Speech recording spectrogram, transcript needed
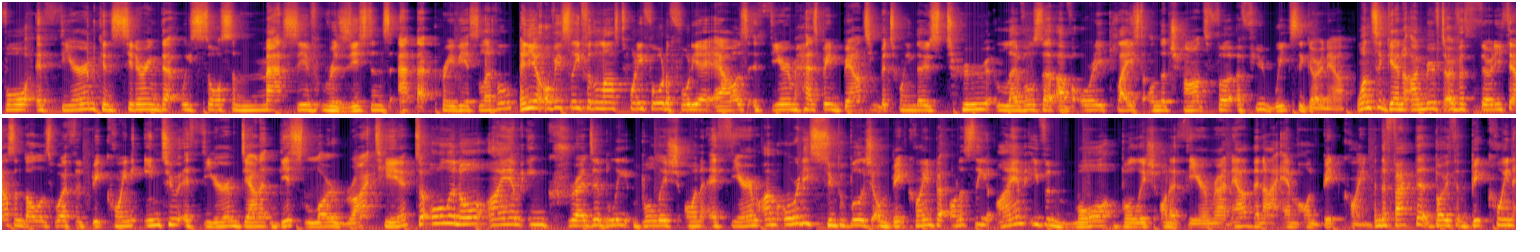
for Ethereum, considering that we saw some massive resistance at that previous level. And yeah, obviously for the last 24 to 48 hours, Ethereum has been bouncing between those two levels that I've already placed on the charts for a few weeks ago now. Once again, I moved over $30,000 worth of Bitcoin into Ethereum down at this low right here. So all in all, I am incredibly bullish on Ethereum. I'm already super bullish on Bitcoin, but honestly, I am even more bullish on Ethereum right now than I am on Bitcoin. And the fact that both Bitcoin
